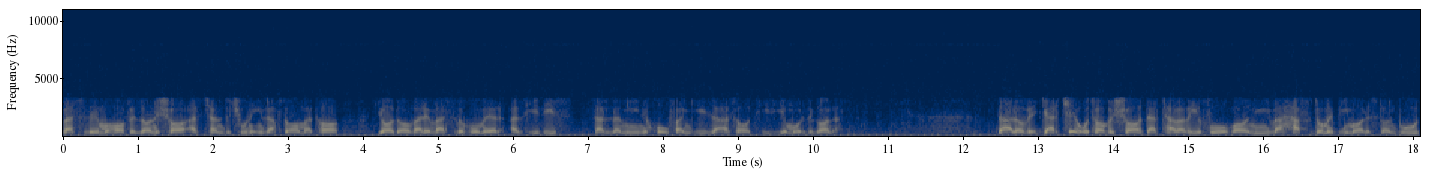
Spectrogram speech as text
وصف محافظان شاه از چند چون این رفت آمدها یادآور وصف هومر از هیدیس سرزمین خوفانگیز اساتیری مردگان است. به علاوه گرچه اتاق شاه در طبقه فوقانی و هفتم بیمارستان بود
